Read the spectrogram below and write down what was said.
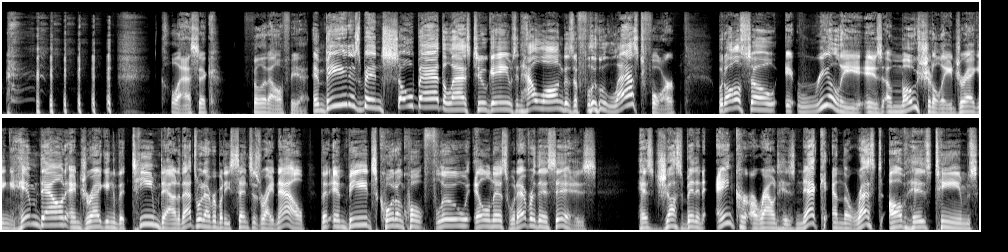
Classic Philadelphia. Embiid has been so bad the last two games, and how long does a flu last for? But also, it really is emotionally dragging him down and dragging the team down. And that's what everybody senses right now that Embiid's quote unquote flu, illness, whatever this is, has just been an anchor around his neck and the rest of his teams.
